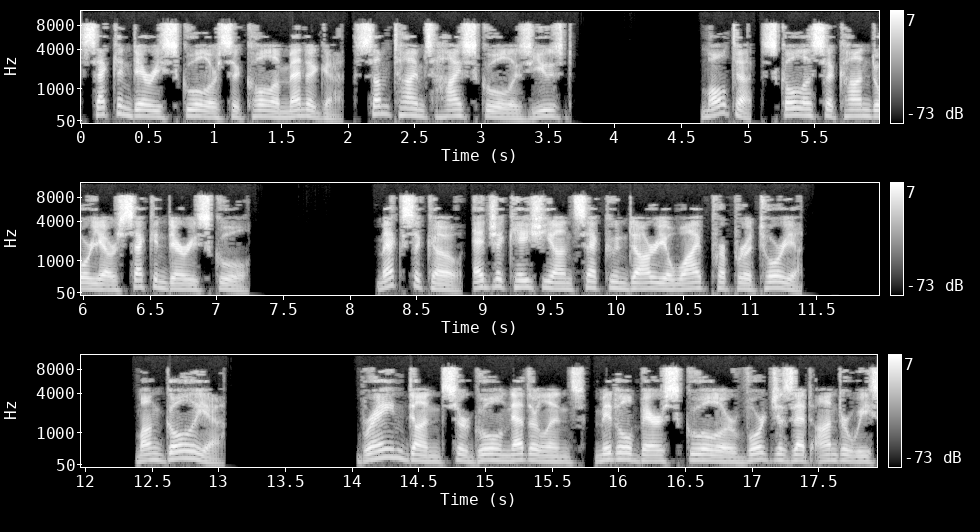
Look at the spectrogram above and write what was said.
secondary school or sekolah menengah, sometimes high school is used. Malta, Skola Secondaria or secondary school. Mexico, Educación Secundaria y Preparatoria. Mongolia. Brain Dund Sergul Netherlands, Middelbare School or Voortgezet Onderwijs.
